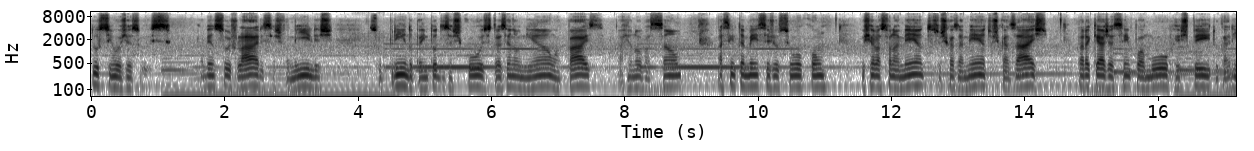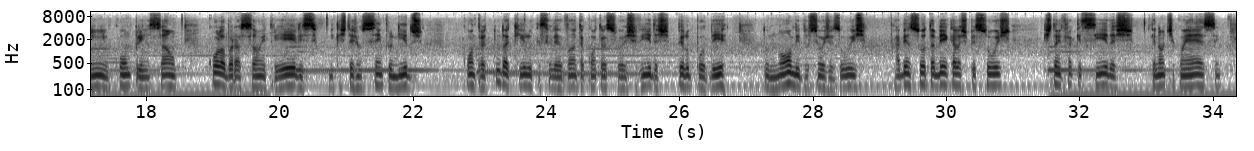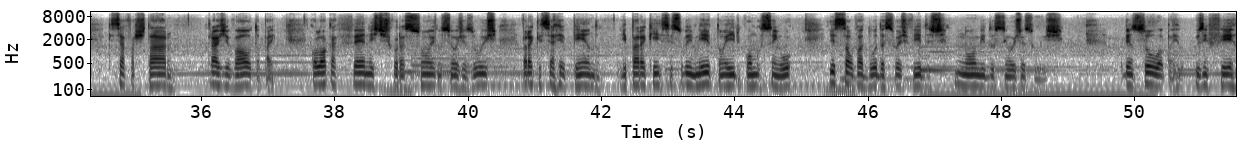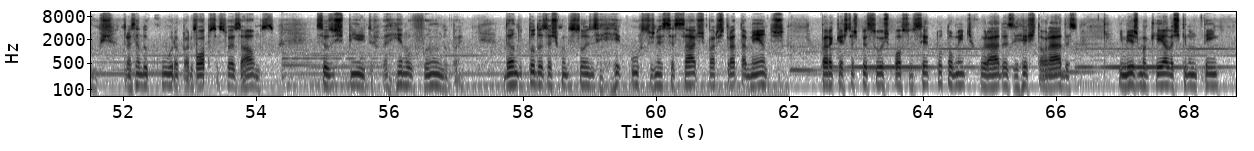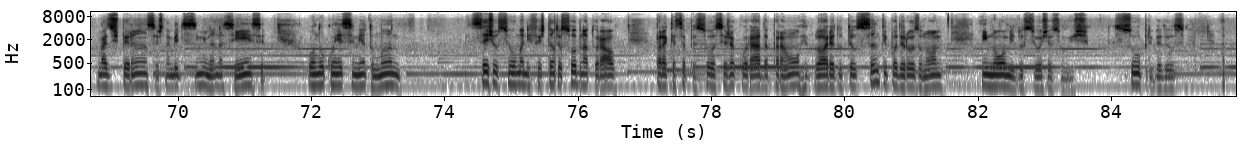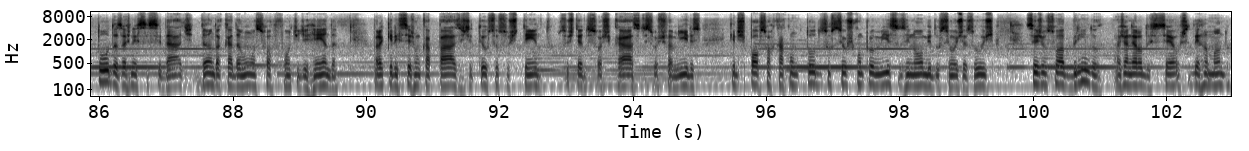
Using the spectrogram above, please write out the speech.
do Senhor Jesus. Abençoa os lares, as famílias, suprindo, Pai, em todas as coisas, trazendo a união, a paz, a renovação. Assim também seja o Senhor com os relacionamentos, os casamentos, os casais, para que haja sempre o amor, respeito, carinho, compreensão, colaboração entre eles e que estejam sempre unidos contra tudo aquilo que se levanta contra as suas vidas, pelo poder do nome do Senhor Jesus. Abençoa também aquelas pessoas que estão enfraquecidas, que não te conhecem, que se afastaram. Traz de volta, Pai. Coloca fé nestes corações no Senhor Jesus, para que se arrependam e para que se submetam a Ele como Senhor e Salvador das suas vidas, em nome do Senhor Jesus. Abençoa, Pai, os enfermos, trazendo cura para os corpos, as suas almas, seus espíritos, Pai, renovando, Pai, dando todas as condições e recursos necessários para os tratamentos, para que estas pessoas possam ser totalmente curadas e restauradas, e mesmo aquelas que não têm mais esperanças na medicina, na ciência ou no conhecimento humano, seja o Senhor manifestando o sobrenatural para que essa pessoa seja curada para a honra e glória do teu santo e poderoso nome, em nome do Senhor Jesus. Supre, meu Deus, todas as necessidades, dando a cada um a sua fonte de renda, para que eles sejam capazes de ter o seu sustento, sustento de suas casas, de suas famílias, que eles possam arcar com todos os seus compromissos em nome do Senhor Jesus. Seja o Senhor abrindo a janela dos céus, derramando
